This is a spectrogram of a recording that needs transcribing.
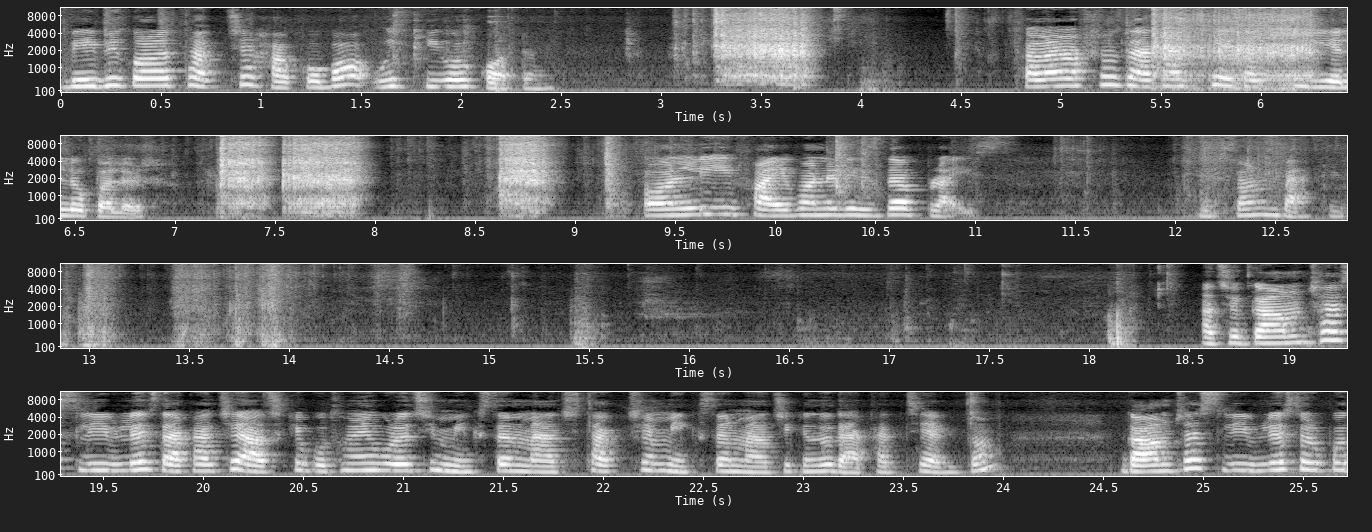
baby collar থাকছে Hakoba with pure cotton colour option দেখাচ্ছে, এটা হচ্ছে yellow colour five hundred is the price this on back আচ্ছা গামছা স্লিভলেস দেখাচ্ছে। আজকে প্রথমেই বলেছি মিক্স অ্যান্ড ম্যাচ থাকছে। মিক্স অ্যান্ড ম্যাচে কিন্তু দেখাচ্ছে একদম। গামছা স্লিভলেসের উপর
